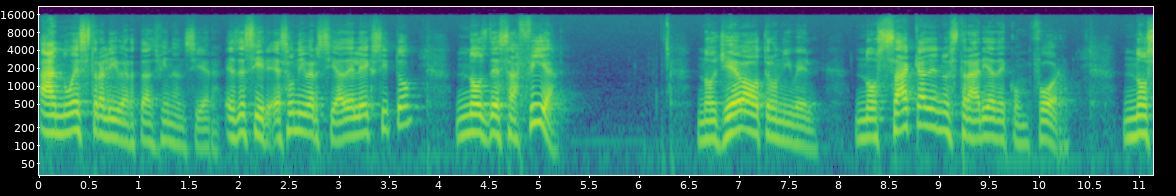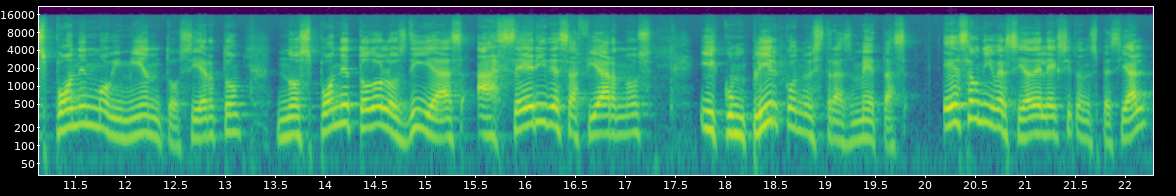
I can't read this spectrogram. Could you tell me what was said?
a nuestra libertad financiera. Es decir, esa universidad del éxito nos desafía, nos lleva a otro nivel, nos saca de nuestra área de confort, nos pone en movimiento, ¿cierto? Nos pone todos los días a hacer y desafiarnos y cumplir con nuestras metas. Esa universidad del éxito en especial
